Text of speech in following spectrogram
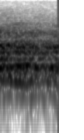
Так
